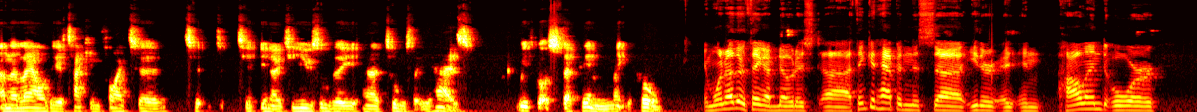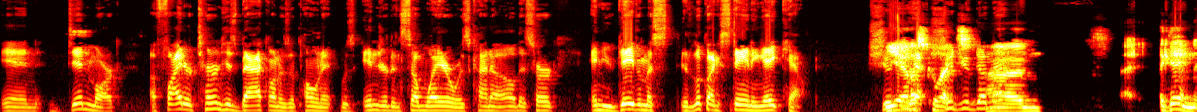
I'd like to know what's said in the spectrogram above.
and allow the attacking fighter to, to, to you know to use all the uh, tools that he has, we've got to step in and make the call. And one other thing I've noticed, uh, I think it happened this uh, either in Holland or in Denmark. A fighter turned his back on his opponent, was injured in some way, or was kind of oh this hurt, and you gave him a. It looked like a standing eight count. Should yeah, that's ha- correct. Should you have done that? Um, again,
